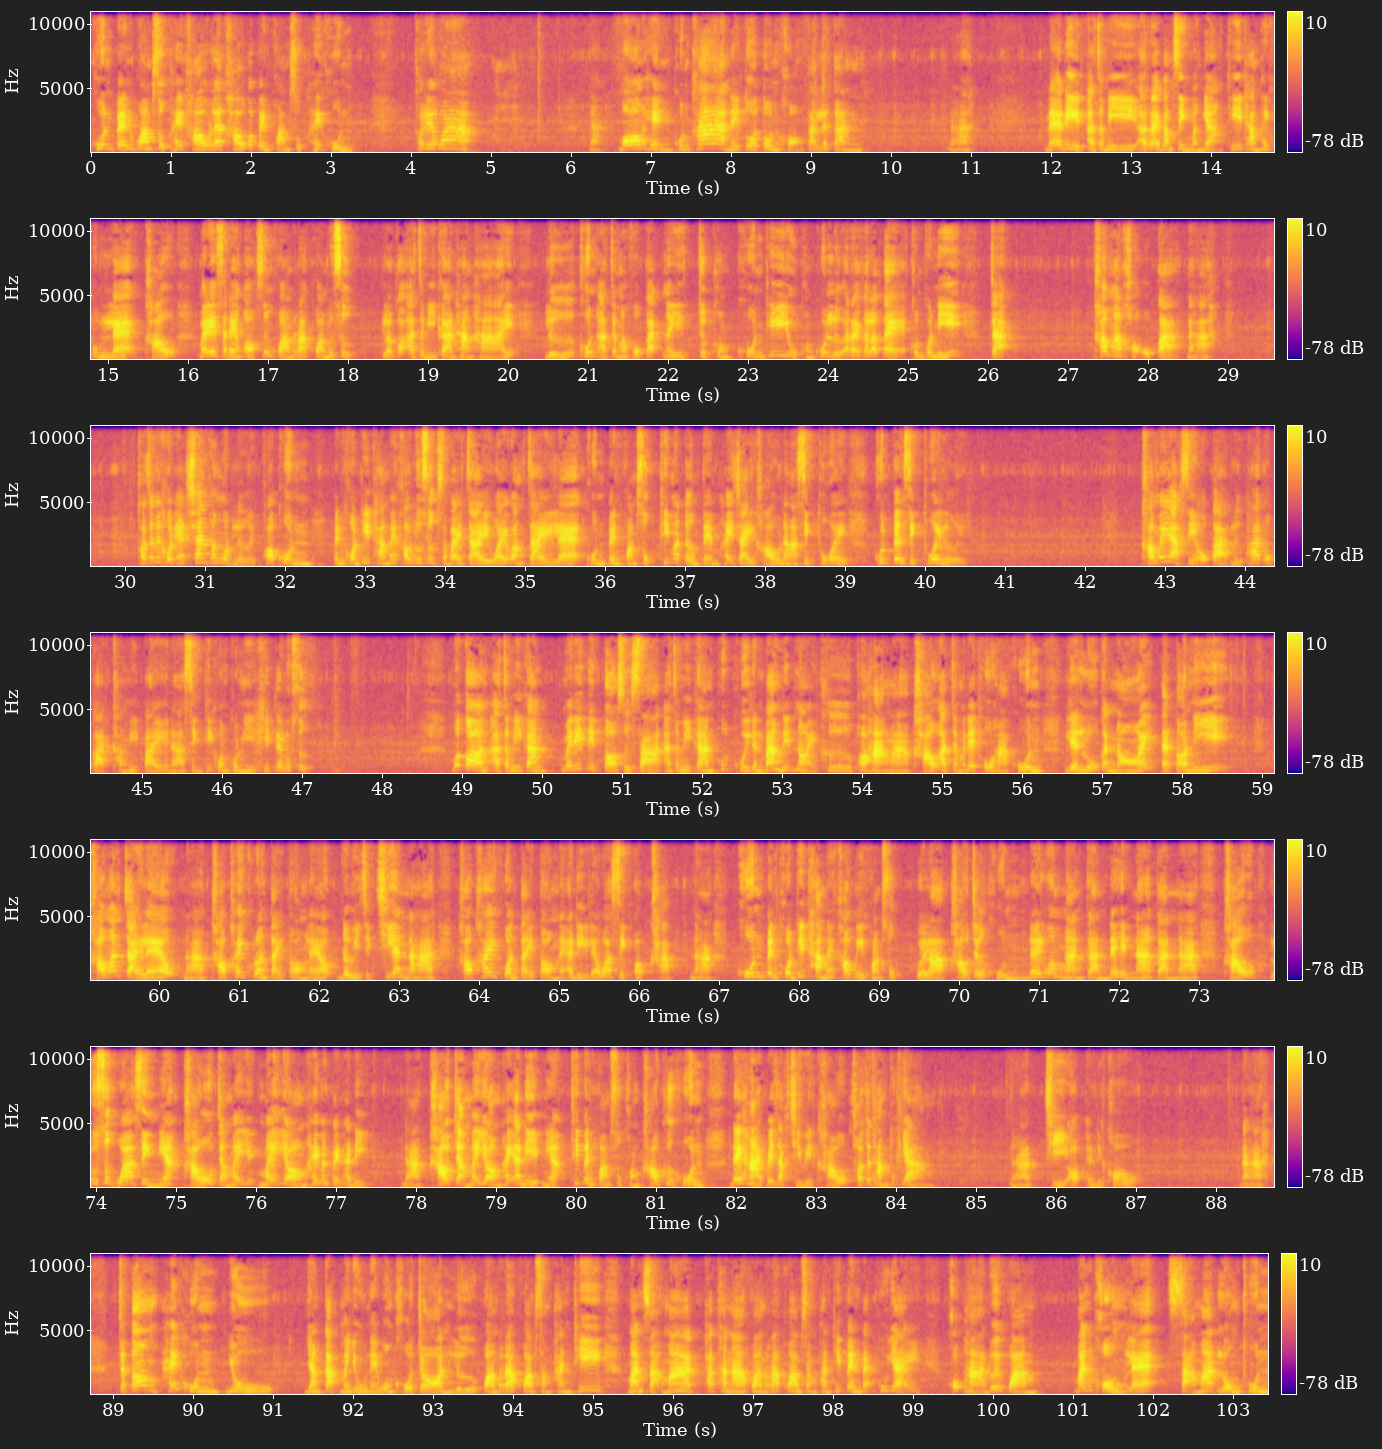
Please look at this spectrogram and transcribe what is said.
คุณเป็นความสุขให้เขาและเขาก็เป็นความสุขให้คุณ เขาเรียกว่านะมองเห็นคุณค่าในตัวตนของกันและกันนะคะ ในอดีตอาจจะมีอะไรบางสิ่งบางอย่างที่ทำให้คุณและเขาไม่ได้แสดงออกซึ่งความรักความรู้สึก แล้วก็อาจจะมีการห่างหาย หรือคุณอาจจะมาโฟกัสในจุดของคุณที่อยู่ของคุณหรืออะไรก็แล้วแต่คนคนนี้จะเข้ามาขอโอกาสนะคะเขาจะเป็นคนแอคชั่นทั้งหมดเลย เพราะคุณเป็นคนที่ทำให้เขารู้สึกสบายใจไว้วางใจ และคุณเป็นความสุขที่มาเติมเต็มให้ใจเขานะคะสิบถ้วย คุณเป็นสิบถ้วยเลย เขาไม่อยากเสียโอกาสหรือพลาดโอกาสครั้งนี้ไปนะสิ่งที่คนคนนี้คิดและรู้สึก เมื่อก่อนอาจจะมีการไม่ได้ติดต่อสื่อสาร อาจจะมีการพูดคุยกันบ้างนิดหน่อย คือ พอห่างมาเขาอาจจะไม่ได้โทรหาคุณ เรียนรู้กันน้อย แต่ตอนนี้ เขามั่นใจแล้วนะคะเขาใคร่ควรไต่ตองแล้วเดอะมิจิกเชียนนะคะเขาใคร่ควรไต่ตองในอดีตแล้วว่า Six of Cup นะคะคุณเป็นคนที่ทำให้เขามีความสุขเวลาเขาเจอคุณได้ร่วมงานกันได้เห็นหน้ากันนะคะเขารู้สึกว่าสิ่งนี้เขาจะไม่ไม่ยอมให้มันเป็นอดีตนะเขาจะไม่ยอมให้อดีตเนี้ยที่เป็นความสุขของเขาคือคุณได้หายไปจากชีวิตเขาเขาจะทำทุกอย่างนะ T of Pentacle นะคะ จะต้องให้คุณอยู่ยังกลับมาอยู่ในวงโคจร หรือความรักความสัมพันธ์ที่มันสามารถพัฒนาความรักความสัมพันธ์ที่เป็นแบบผู้ใหญ่คบหาด้วยความมั่นคงและสามารถลงทุน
